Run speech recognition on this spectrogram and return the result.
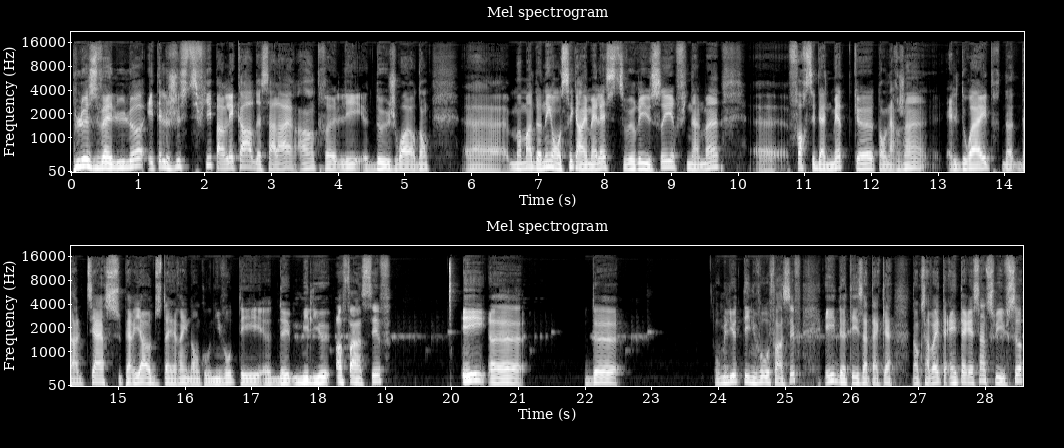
plus-value-là est-elle justifiée par l'écart de salaire entre les deux joueurs? Donc, à un moment donné, on sait qu'en MLS, si tu veux réussir, finalement, force est d'admettre que ton argent, elle doit être dans, le tiers supérieur du terrain, donc au niveau de tes de milieux offensifs et de au milieu de tes niveaux offensifs et de tes attaquants. Donc, ça va être intéressant de suivre ça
